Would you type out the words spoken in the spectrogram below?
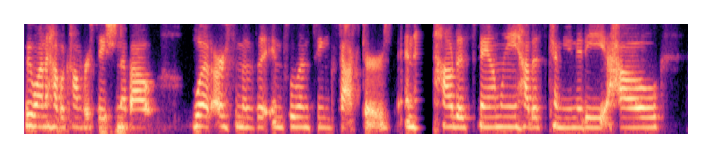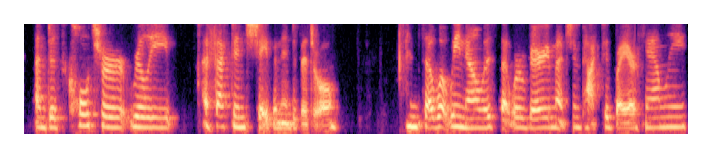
we want to have a conversation about what are some of the influencing factors and how does family, how does community, how um, does culture really affect and shape an individual? And so, what we know is that we're very much impacted by our family,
